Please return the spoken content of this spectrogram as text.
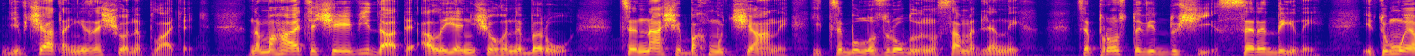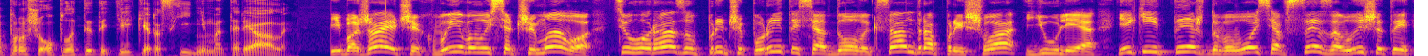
Дівчата ні за що не платять. Намагаються чаєві дати, але я нічого не беру. Це наші бахмутчани, і це було зроблено саме для них. Це просто від душі, з середини. І тому я прошу оплатити тільки розхідні матеріали. І бажаючих виявилося чимало. Цього разу причепуритися до Олександра прийшла Юлія, якій теж довелося все залишити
